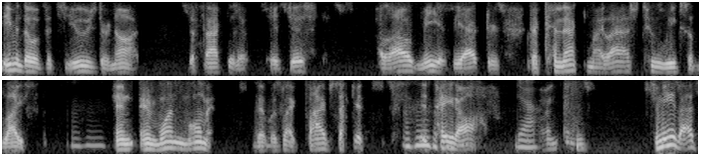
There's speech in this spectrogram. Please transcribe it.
even though if it's used or not, the fact that it, it just allowed me as the actor to connect my last two weeks of life Mm-hmm. and in one moment that was like five seconds Mm-hmm. it paid off Yeah. and, and to me that's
